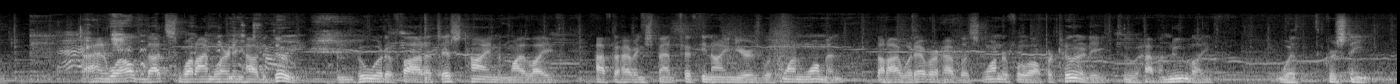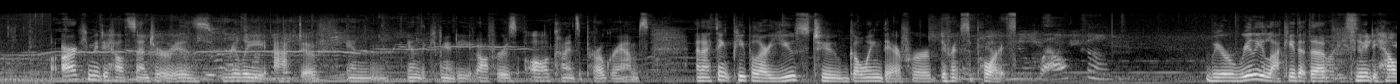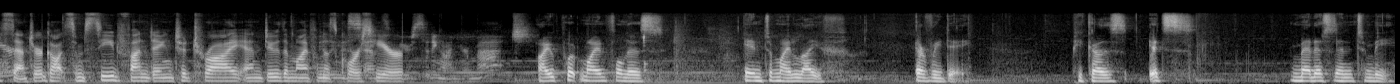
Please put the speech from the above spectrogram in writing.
And well, that's what I'm learning how to do. And who would have thought at this time in my life, after having spent 59 years with one woman, that I would ever have this wonderful opportunity to have a new life with Christine. Our community health center is really active in, in the community. It offers all kinds of programs. And I think people are used to going there for different supports. Welcome. We were really lucky that the community health center got some seed funding to try and do the mindfulness course here. You're sitting on your mat. I put mindfulness into my life every day because it's medicine to me.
